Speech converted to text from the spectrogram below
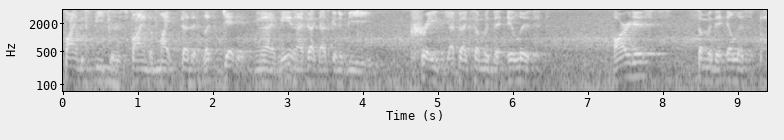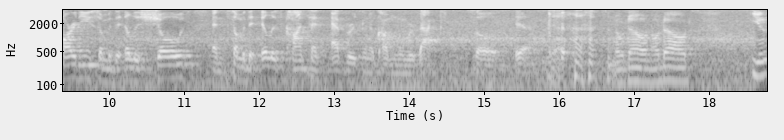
find the speakers, find the mic, da, da, let's get it. You know what I mean? And I feel like that's gonna be crazy. I feel like some of the illest artists, some of the illest parties, some of the illest shows, and some of the illest content ever is gonna come when we're back. So, yeah. Yeah, no doubt, no doubt. You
